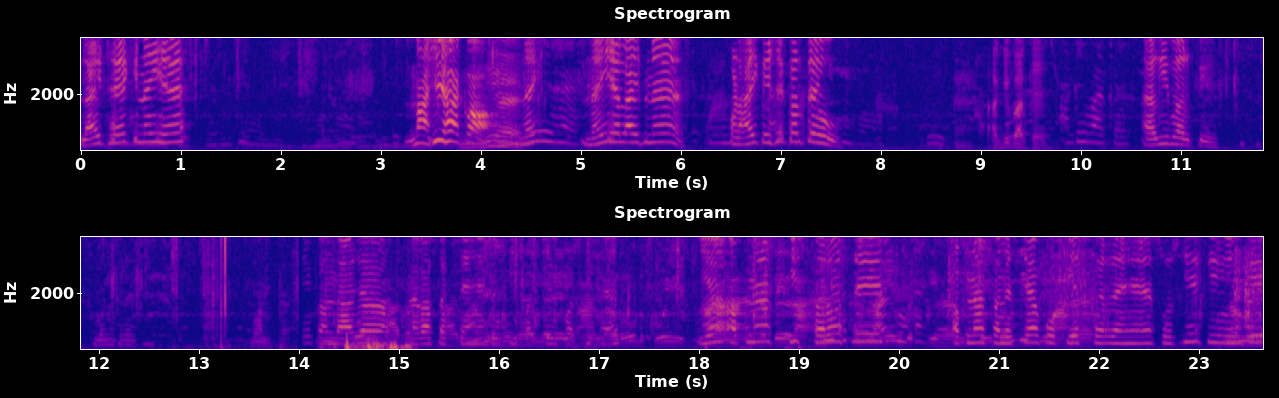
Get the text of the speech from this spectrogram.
लाइट है कि नहीं है? नहीं है का? नहीं नहीं है लाइट ने? पढ़ाई कैसे करते हो? आगे बार के। आगे बार के। एक अंदाज़ा लगा सकते हैं जो कि बच्चे उपस्थित हैं। यह अपना किस तरह से अपना समस्या को पेश कर रहे हैं सोचिए कि इनके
